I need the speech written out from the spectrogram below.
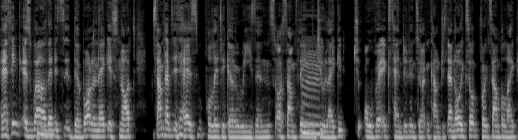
And I think as well mm. that it's the bottleneck is not sometimes it has political reasons or something mm. to like to overextend it in certain countries. I know, for example, like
